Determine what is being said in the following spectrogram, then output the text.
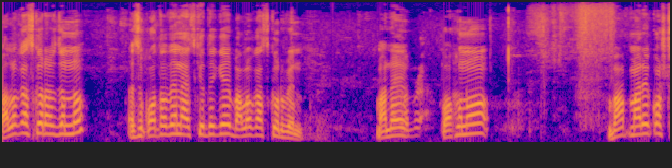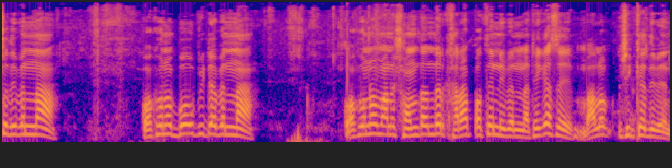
ভালো কাজ করার জন্য? আচ্ছা কথা দেন আজকে থেকে ভালো কাজ করবেন। মানে কখনো বাপ মারে কষ্ট দেবেন না কখনো বউ পিটাবেন না কখনো মানে সন্তানদের খারাপ পথে নেবেন না ঠিক আছে? ভালো শিক্ষা দিবেন।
